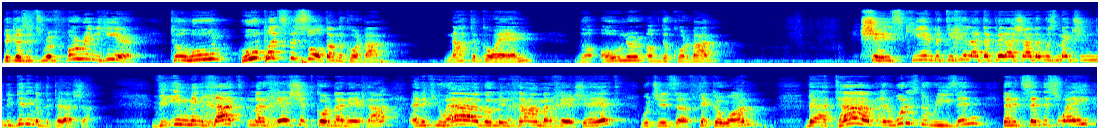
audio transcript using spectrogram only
Because it's referring here to whom? Who puts the salt on the korban? Not the Kohen, the owner of the korban. Sheizkir b'tichilat perasha that was mentioned in the beginning of the perasha ואם מנחת מרחשת קורבניך, and if you have a mincha מרחשת, which is a thicker one, והטעם, and what is the reason that it's said this way?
